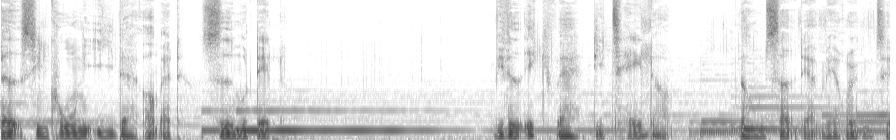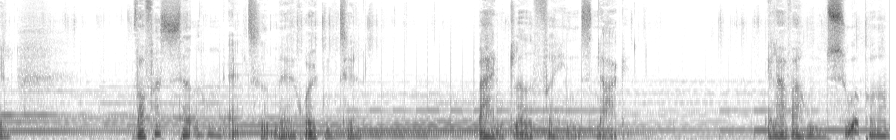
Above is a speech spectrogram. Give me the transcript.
bad sin kone Ida om at sidde model. Vi ved ikke, hvad de talte om, når hun sad der med ryggen til. Hvorfor sad hun altid med ryggen til? Var han glad for hendes nakke? Eller var hun sur på ham?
